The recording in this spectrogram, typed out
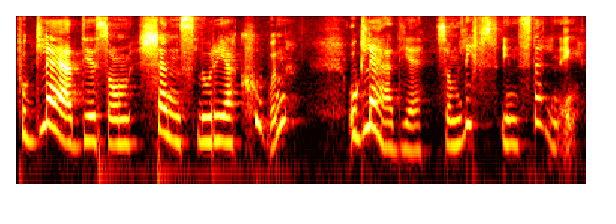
på glädje som känsloreaktion och glädje som livsinställning.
